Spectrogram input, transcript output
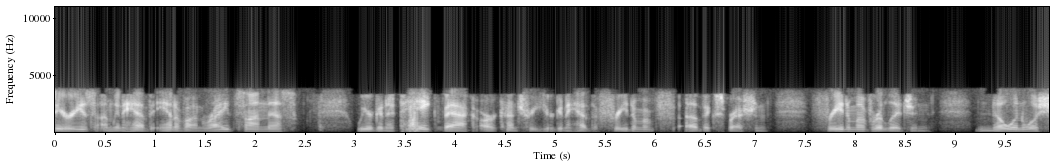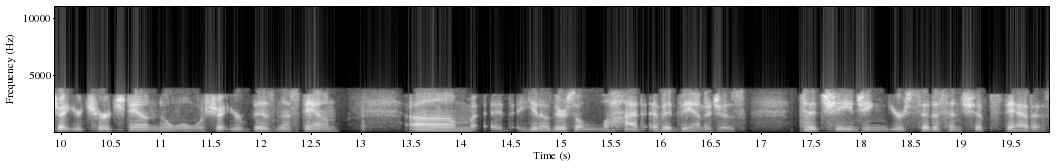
series. I'm going to have Anna von Reitz on this. We are going to take back our country. You're going to have the freedom of, of expression, freedom of religion. No one will shut your church down. No one will shut your business down. Um, you know, there's a lot of advantages to changing your citizenship status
